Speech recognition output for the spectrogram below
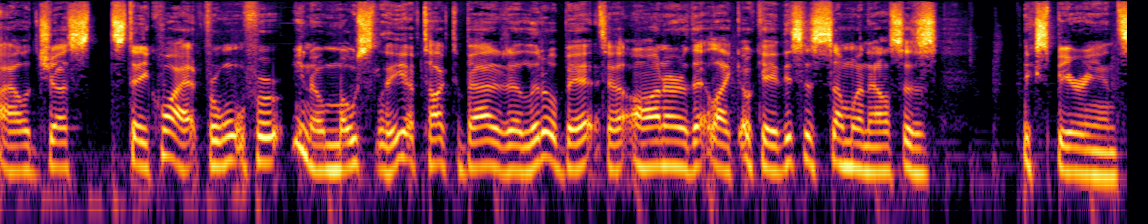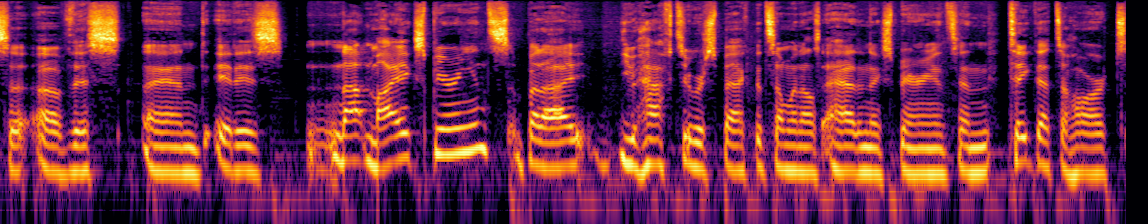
I'll just stay quiet for for you know mostly. I've talked about it a little bit to honor that like okay, this is someone else's experience of this and it is not my experience but i you have to respect that someone else had an experience and take that to heart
